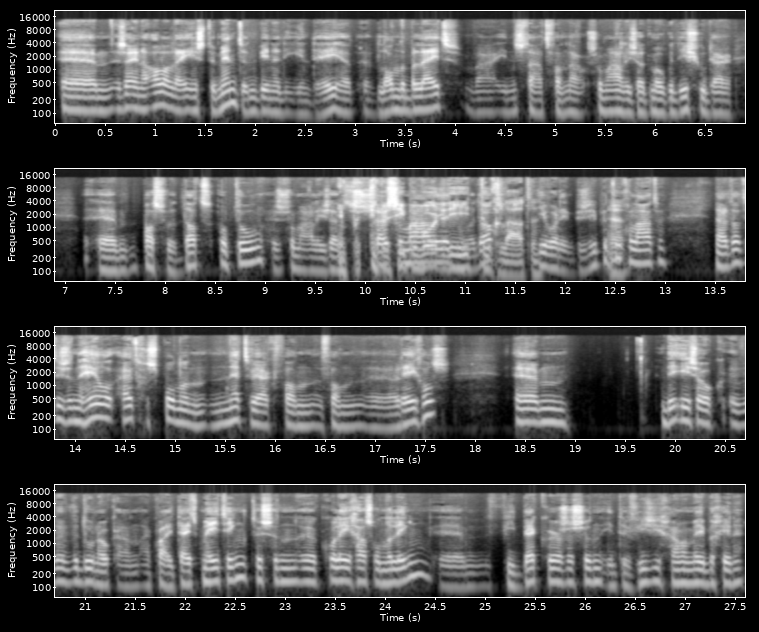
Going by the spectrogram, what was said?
ehm, zijn er allerlei instrumenten binnen de IND. Het, het landenbeleid, waarin staat van... nou, Somaliërs uit Mogadishu, daar ehm, passen we dat op toe. Uit In, in principe Zuid-Somalië worden die toegelaten. Die worden in principe Ja. toegelaten. Nou, dat is een heel uitgesponnen netwerk van, van eh, regels. Ehm, er is ook, we, we doen ook aan, aan kwaliteitsmeting tussen eh, collega's onderling. Ehm, feedbackcursussen, intervisie gaan we mee beginnen.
